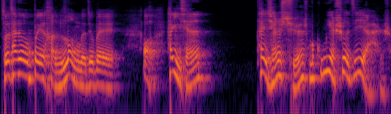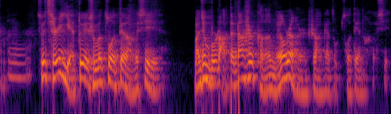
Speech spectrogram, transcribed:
所以他就被很愣的就被哦，他以前。他以前是学什么工业设计啊，还是什么？嗯，所以其实也对什么做电脑游戏完全不知道。但当时可能没有任何人知道该怎么做电脑游戏，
